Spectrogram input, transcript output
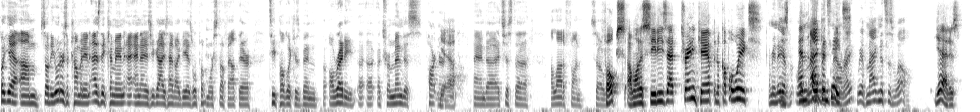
But yeah, um, so the orders are coming in as they come in, a- and, as you guys have ideas, we'll put more stuff out there. TeePublic has been already a, a, a tremendous partner, yeah, and uh, it's just a, a lot of fun. So, folks, I want to see these at training camp in a couple of weeks. I mean, they have, we have magnets now, right? We have magnets as well. Yeah, there's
